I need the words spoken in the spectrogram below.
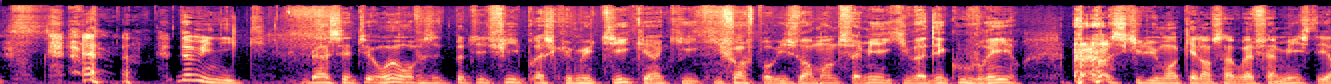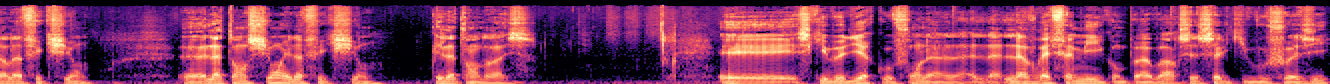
Alors, Dominique. Ben, c'est ouais, cette petite fille presque mutique hein, qui, qui change provisoirement de famille et qui va découvrir ce qui lui manquait dans sa vraie famille, c'est-à-dire l'affection, euh, l'attention et l'affection et la tendresse. Et ce qui veut dire qu'au fond, la, vraie famille qu'on peut avoir, c'est celle qui vous choisit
